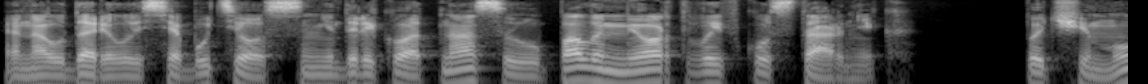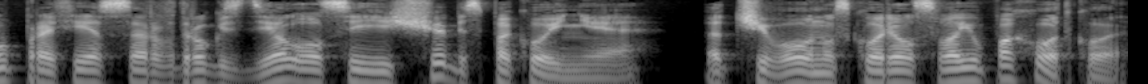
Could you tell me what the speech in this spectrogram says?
Она ударилась об утес недалеко от нас и упала мертвой в кустарник. Почему профессор вдруг сделался еще беспокойнее? Отчего он ускорил свою походку.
